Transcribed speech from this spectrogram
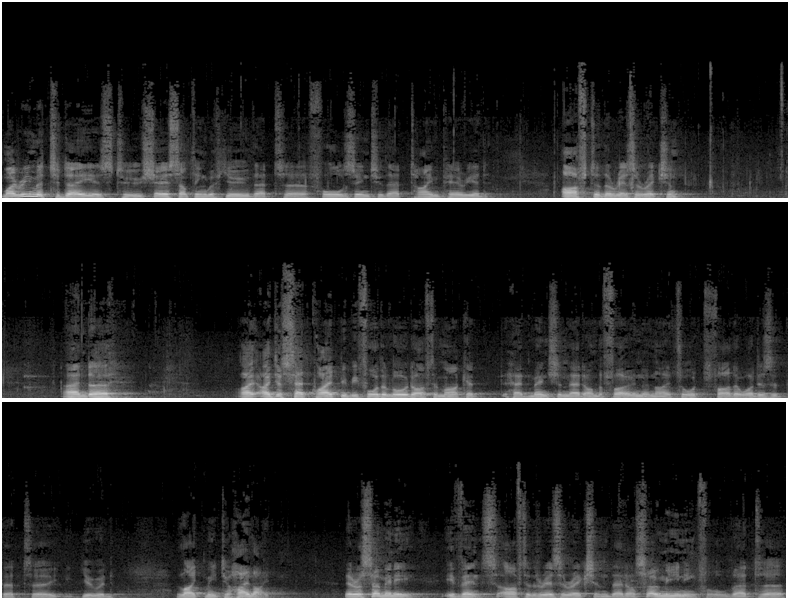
My remit today is to share something with you that uh, falls into that time period after the resurrection. And uh, I, I, just sat quietly before the Lord after Mark had, had, mentioned that on the phone, and I thought, Father, what is it that uh, you would like me to highlight? There are so many events after the resurrection that are so meaningful that, uh,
